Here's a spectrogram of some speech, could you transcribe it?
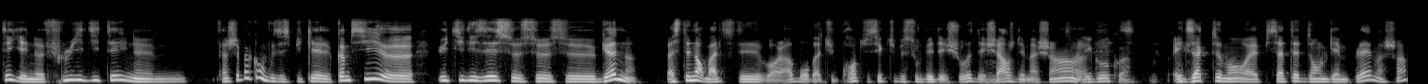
tu il y a une fluidité, une. Enfin, je sais pas comment vous expliquer. Comme si euh, utiliser ce, ce, ce gun, bah, c'était normal. C'était voilà, bon bah tu le prends, tu sais que tu peux soulever des choses, des charges, des C'est machins. un euh, Lego, quoi. Exactement, ouais. Puis ça t'aide dans le gameplay, machin.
